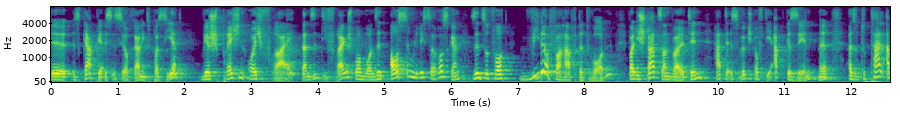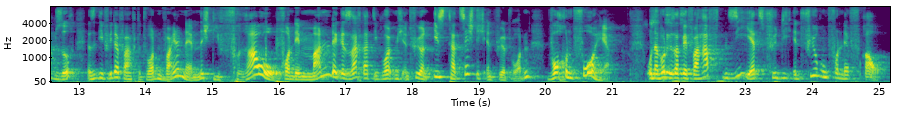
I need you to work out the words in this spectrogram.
es gab ja, es ist ja auch gar nichts passiert, wir sprechen euch frei, dann sind die freigesprochen worden, sind aus dem Gerichtssaal rausgegangen, sind sofort wieder verhaftet worden, weil die Staatsanwaltin hatte es wirklich auf die abgesehen, ne? also total absurd, da sind die wieder verhaftet worden, weil nämlich die Frau von dem Mann, der gesagt hat, die wollten mich entführen, ist tatsächlich entführt worden, Wochen vorher. Und dann wurde gesagt, wir verhaften sie jetzt für die Entführung von der Frau.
